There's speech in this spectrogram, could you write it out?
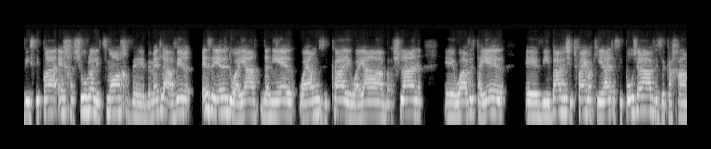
והיא סיפרה איך חשוב לה לצמוח ובאמת להעביר איזה ילד הוא היה, דניאל, הוא היה מוזיקאי, הוא היה בשלן, אה, הוא אהב לטייל, אה, והיא באה ושיתפה עם הקהילה את הסיפור שלה, וזה ככה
